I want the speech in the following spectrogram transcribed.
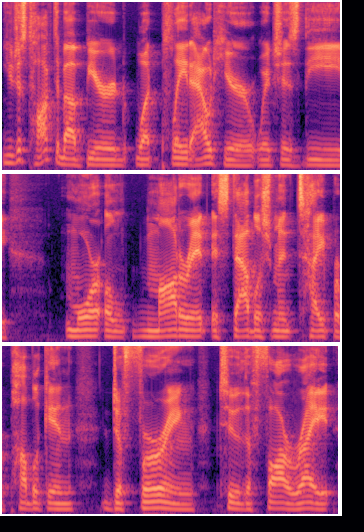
you just talked about, Beard, what played out here, which is the more a moderate establishment type Republican deferring to the far right.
